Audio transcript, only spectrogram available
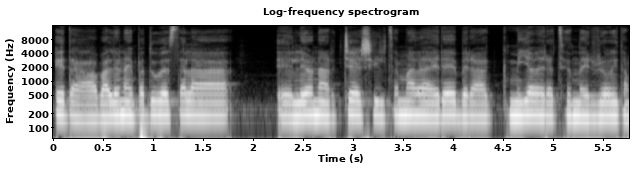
Eta balen aipatu bezala e, Leonard Chess hiltzen bada ere, berak mila beratzen da irurogeita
